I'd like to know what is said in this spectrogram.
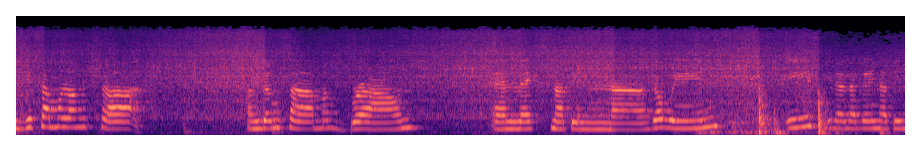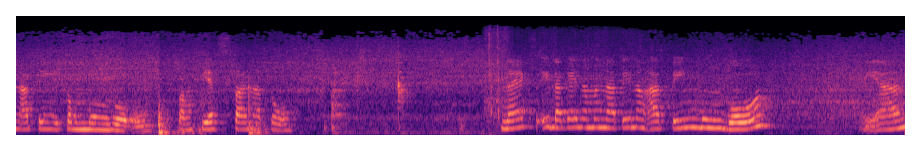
Igisa mo lang siya hanggang sa mag-brown. And next natin na gawin is ilalagay natin natin itong munggo. Oh. Pang fiesta na to. Next, ilagay naman natin ang ating munggo. Ayan.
